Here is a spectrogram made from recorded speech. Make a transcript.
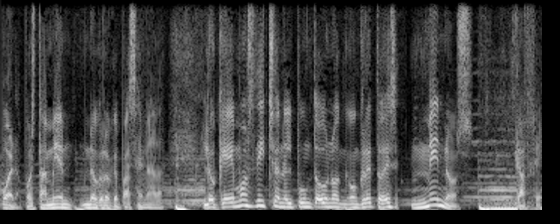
Bueno, pues también no creo que pase nada. Lo que hemos dicho en el punto uno en concreto es menos café.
